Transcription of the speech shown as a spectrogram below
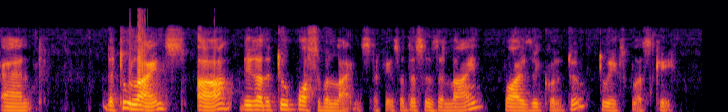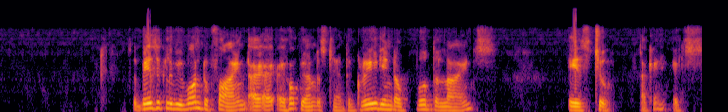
And the two lines are, these are the two possible lines. Okay, so this is a line, y is equal to 2x plus k. So basically we want to find, I, I, hope you understand, the gradient of both the lines is 2. Okay, it's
